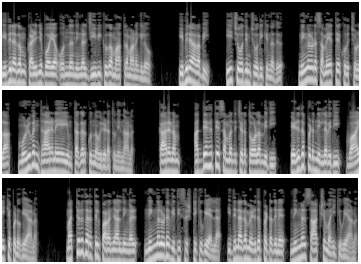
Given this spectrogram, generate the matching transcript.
ഇതിനകം കഴിഞ്ഞുപോയ ഒന്ന് നിങ്ങൾ ജീവിക്കുക മാത്രമാണെങ്കിലോ? ഇബിൻ അറബി ഈ ചോദ്യം ചോദിക്കുന്നത് നിങ്ങളുടെ സമയത്തെക്കുറിച്ചുള്ള മുഴുവൻ ധാരണയെയും തകർക്കുന്ന ഒരിടത്തുനിന്നാണ്. കാരണം അദ്ദേഹത്തെ സംബന്ധിച്ചിടത്തോളം വിധി എഴുതപ്പെടുന്നില്ല വിധി വായിക്കപ്പെടുകയാണ്. മറ്റൊരു തരത്തിൽ പറഞ്ഞാൽ നിങ്ങൾ നിങ്ങളുടെ വിധി സൃഷ്ടിക്കുകയല്ല ഇതിനകം എഴുതപ്പെട്ടതിന് നിങ്ങൾ സാക്ഷ്യം വഹിക്കുകയാണ്.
